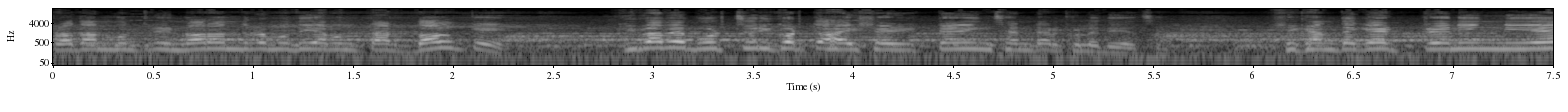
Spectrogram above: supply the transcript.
প্রধানমন্ত্রী নরেন্দ্র মোদী এবং তার দলকে কীভাবে ভোট চুরি করতে হয় সেই ট্রেনিং সেন্টার খুলে দিয়েছে। সেখান থেকে ট্রেনিং নিয়ে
